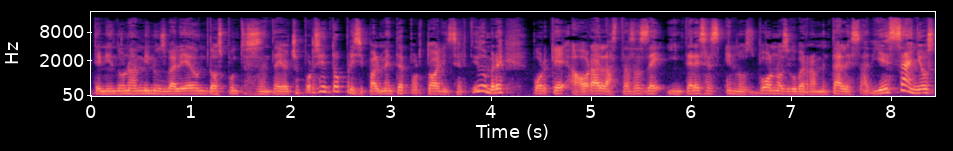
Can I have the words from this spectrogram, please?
teniendo una minusvalía de un 2.68%, principalmente por toda la incertidumbre, porque ahora las tasas de intereses en los bonos gubernamentales a 10 años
